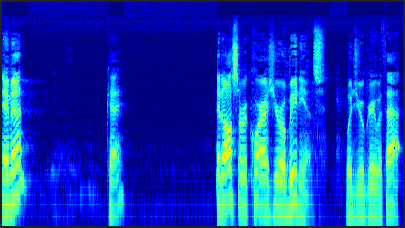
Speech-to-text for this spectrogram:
Amen? Okay. It also requires your obedience. Would you agree with that?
